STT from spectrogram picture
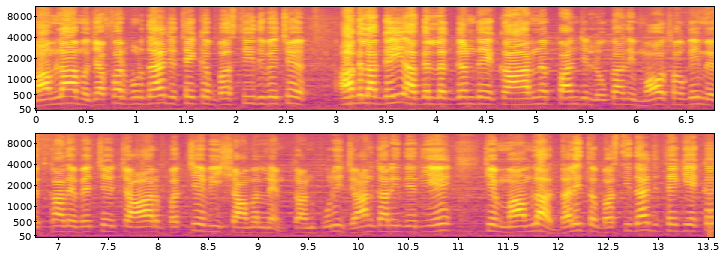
ਮਾਮਲਾ ਮੁਜ਼ੱਫਰਪੁਰ ਦਾ ਹੈ, ਜਿੱਥੇ ਇੱਕ ਬਸਤੀ ਦੇ ਵਿੱਚ ਅੱਗ ਲੱਗ ਗਈ। ਅੱਗ ਲੱਗਣ ਦੇ ਕਾਰਨ ਪੰਜ ਲੋਕਾਂ ਦੀ ਮੌਤ ਹੋ ਗਈ। ਮ੍ਰਿਤਕਾਂ ਦੇ ਵਿੱਚ ਚਾਰ ਬੱਚੇ ਵੀ ਸ਼ਾਮਲ ਨੇ। ਤੁਹਾਨੂੰ ਪੂਰੀ ਜਾਣਕਾਰੀ ਦੇ ਦਈਏ ਕਿ ਮਾਮਲਾ ਦਲਿਤ ਬਸਤੀ ਦਾ ਜਿੱਥੇ ਕਿ ਇੱਕ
